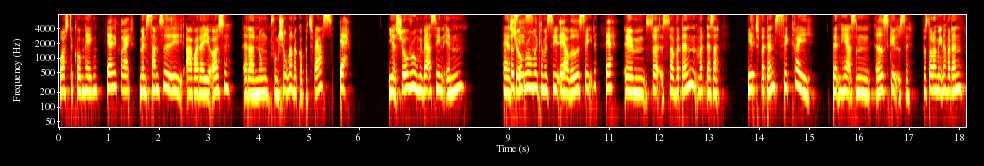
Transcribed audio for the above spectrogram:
Broste Copenhagen. Ja, det er korrekt. Men samtidig arbejder I også, er der nogle funktioner, der går på tværs? Ja. I har showroom i hver sin ende af Præcis. showroomet, kan man sige. Ja. Jeg har været ude at se det. Ja. Øhm, så, så hvordan, altså, et, hvordan sikrer I den her sådan adskillelse Forstår du, hvad jeg mener? Hvordan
